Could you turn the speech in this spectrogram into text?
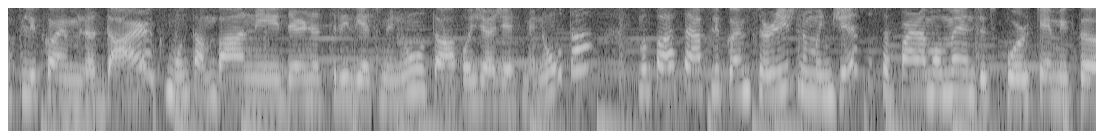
aplikojmë në darkë, mund ta mbani deri në 30 minuta apo 60 minuta, më pas e aplikojmë sërish në mëngjes ose para momentit kur kemi këtë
